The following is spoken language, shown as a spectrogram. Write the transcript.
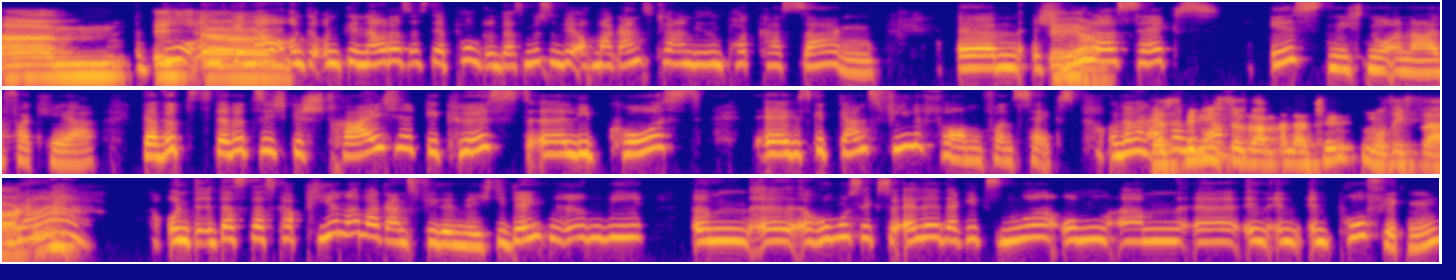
Ähm, Du, ich, und, genau, ähm, und, und genau das ist der Punkt. Und das müssen wir auch mal ganz klar in diesem Podcast sagen. Ähm, schwuler Sex ist nicht nur Analverkehr. Da wird, da wird sich gestreichelt, geküsst, äh, liebkost. Äh, es gibt ganz viele Formen von Sex. Und wenn man das finde nicht ich sogar am allerschönsten, muss ich sagen. Ja, und das, das kapieren aber ganz viele nicht. Die denken irgendwie, ähm, äh, Homosexuelle, da geht es nur um ähm, äh, in, in, in Profiken.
